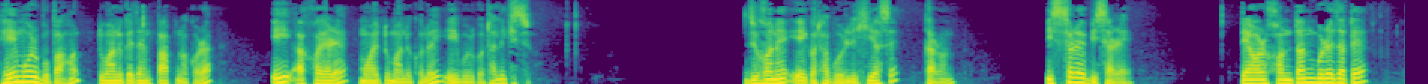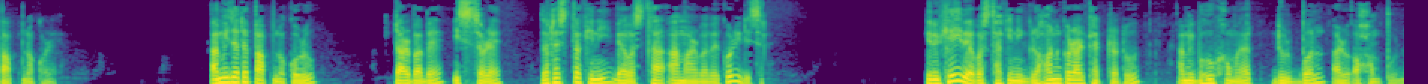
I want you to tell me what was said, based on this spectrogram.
হে মোৰ বোপাহঁত তোমালোকে যেন পাপ নকৰা এই আশয়েৰে মই তোমালোকলৈ এইবোৰ কথা লিখিছো। জোহনে এই কথাবোৰ লিখি আছে কাৰণ ঈশ্বৰে বিচাৰে তেওঁৰ সন্তানবোৰে যাতে পাপ নকৰে। আমি যাতে পাপ নকৰো তাৰ বাবে ঈশ্বৰে যথেষ্টখিনি ব্যৱস্থা আমাৰ বাবে কৰি দিছে। কিন্তু সেই ব্যৱস্থাখিনি গ্ৰহণ কৰাৰ ক্ষেত্ৰতো আমি বহু সময়ত দুৰ্বল আৰু অসম্পূৰ্ণ।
